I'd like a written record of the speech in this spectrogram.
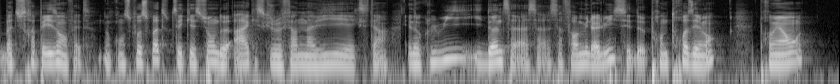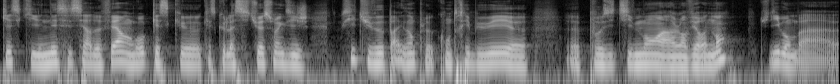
bah tu seras paysan en fait. Donc on se pose pas toutes ces questions de ah qu'est-ce que je veux faire de ma vie, etc. Et donc lui, il donne sa, formule à lui, c'est de prendre trois éléments. Premièrement, qu'est-ce qu'il est nécessaire de faire? En gros, qu'est-ce que, la situation exige? Si tu veux par exemple contribuer euh, euh, positivement à l'environnement, tu dis, bon, bah,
